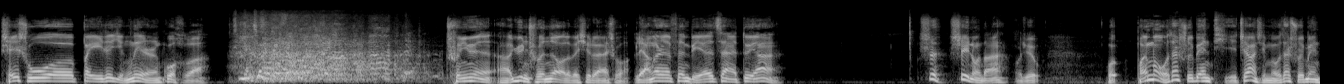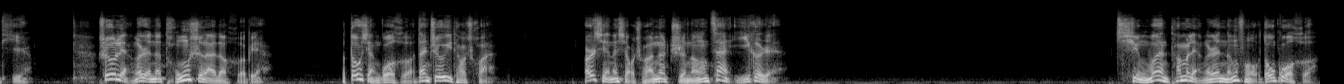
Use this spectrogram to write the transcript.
谁输背着赢的人过河。春运啊，运春到了，微信留言说，两个人分别在对岸，是是一种答案。我觉得，我朋友们，我再说一遍题，这样行吗？我再说一遍题，说有两个人呢，同时来到河边，都想过河，但只有一条船，而且呢，小船呢只能载一个人。请问他们两个人能否都过河？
